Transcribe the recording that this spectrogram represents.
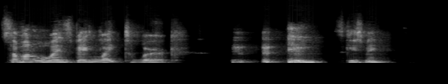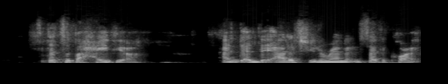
Someone always being late to work. Excuse me. That's a behavior and, and the attitude around it. And so they're quite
